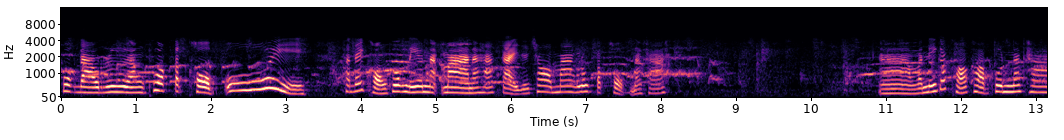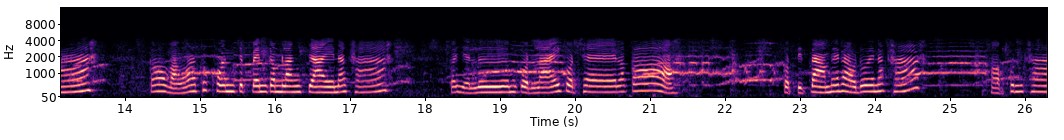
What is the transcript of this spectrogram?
พวกดาวเรือง พวกตะขบอุ้ยถ้าได้ของพวกนี้มานะคะ ไก่จะชอบมากลูกตะขบนะคะอ่าวันนี้ก็ขอขอบคุณนะคะ ก็หวังว่าทุกคนจะเป็นกำลังใจนะคะ ก็อย่าลืมกดไลค์ กดแชร์ แล้วก็ กดติดตามให้เราด้วยนะคะ ขอบคุณค่ะ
